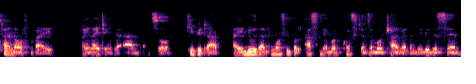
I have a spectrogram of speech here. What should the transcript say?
turn off by by lighting the ad. So keep it up. I do that. Most people ask me about questions about travel and they do the same.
